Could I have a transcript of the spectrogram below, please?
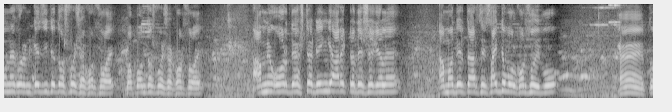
মনে করেন কেজিতে দশ পয়সা খরচ হয় বা পঞ্চাশ পয়সা খরচ হয়। আপনি ওর দেশটা ডেঙ্গে আরেকটা দেশে গেলে আমাদের তার সে সাইড খরচ হইব। হ্যাঁ তো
